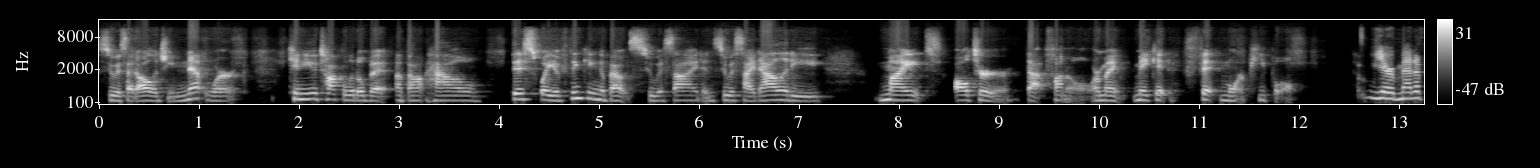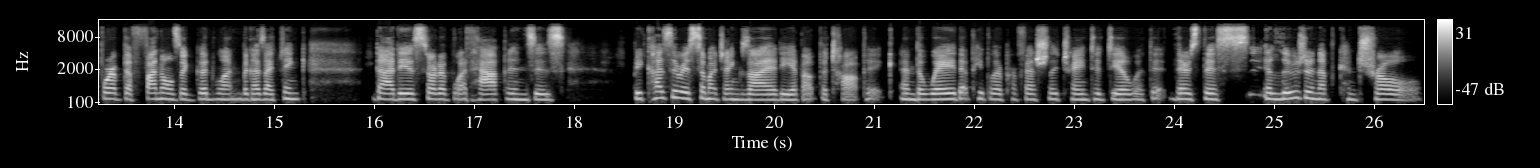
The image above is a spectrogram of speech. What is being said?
suicidology network, can you talk a little bit about how this way of thinking about suicide and suicidality might alter that funnel or might make it fit more people. Your metaphor of the funnel is a good one because I think that is sort of what happens is because there is so much anxiety about the topic and the way that people are professionally trained to deal with it, there's this illusion of control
